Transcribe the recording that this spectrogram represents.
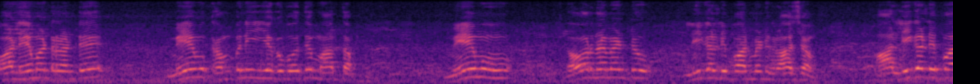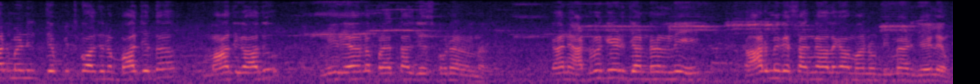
వాళ్ళు ఏమంటారంటే మేము కంపెనీ ఇవ్వకపోతే మా తప్పు. మేము గవర్నమెంట్ లీగల్ డిపార్ట్మెంట్కి రాశాం. ఆ లీగల్ డిపార్ట్మెంట్ తెప్పించుకోవాల్సిన బాధ్యత మాది కాదు మీరు ఏమైనా ప్రయత్నాలు చేసుకోండి అని అన్నారు. కానీ అడ్వకేట్ జనరల్ని కార్మిక సంఘాలుగా మనం డిమాండ్ చేయలేము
